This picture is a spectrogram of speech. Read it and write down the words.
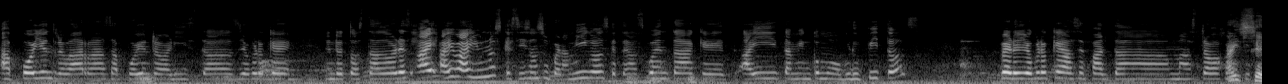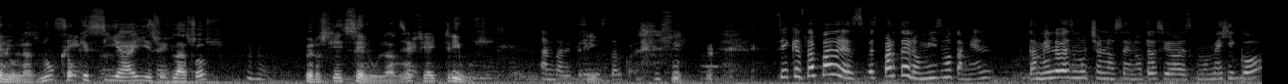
apoyo entre barras, apoyo entre baristas. Yo creo que entre tostadores. Hay, hay, hay unos que sí son súper amigos, que te das cuenta, que hay también como grupitos. Pero yo creo que hace falta más trabajo. Hay células, ¿no? Creo que sí hay esos Sí. lazos, pero sí hay células, ¿no? Sí. Sí hay tribus. Ándale, tribus, tal cual. Sí. Sí, que está padre, es, es parte de lo mismo también. También lo ves mucho, no sé, en otras ciudades como México,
